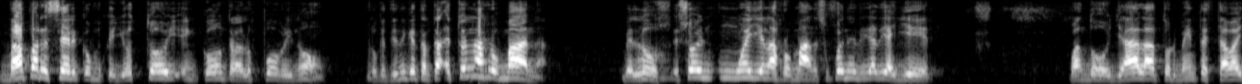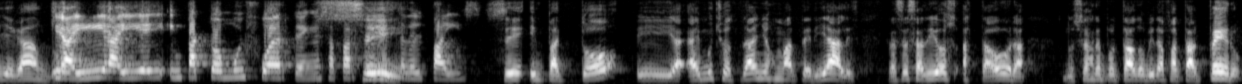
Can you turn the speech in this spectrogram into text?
va a parecer como que yo estoy en contra de los pobres, no, lo que tienen que tratar, esto es en la romana, Veloz, eso es un muelle en la romana, eso fue en el día de ayer, cuando ya la tormenta estaba llegando. Que ahí, ahí impactó muy fuerte en esa parte este del país. Sí, impactó y hay muchos daños materiales, gracias a Dios hasta ahora no se han reportado vida fatal, pero,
